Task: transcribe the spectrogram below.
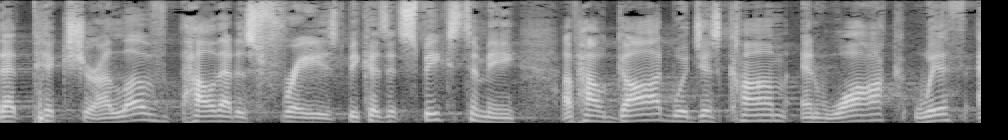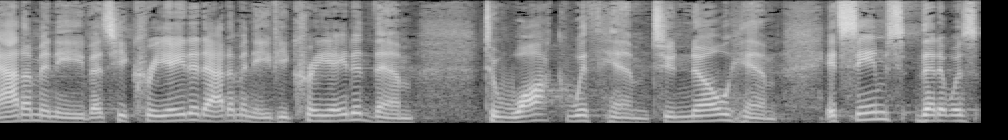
that picture. I love how that is phrased because it speaks to me of how God would just come and walk with Adam and Eve. As he created Adam and Eve, he created them to walk with him, to know him. It seems that it was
